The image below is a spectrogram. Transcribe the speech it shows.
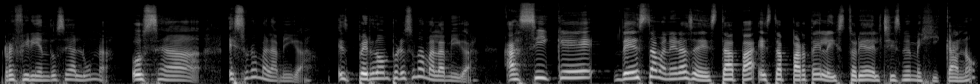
refiriéndose a Luna. O sea, es una mala amiga. perdón, pero es una mala amiga. Así que de esta manera se destapa esta parte de la historia del chisme mexicano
